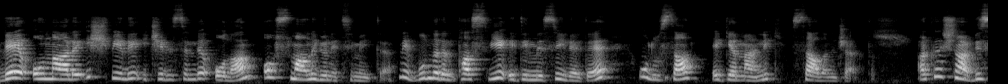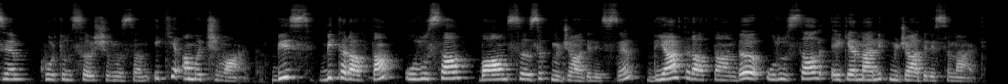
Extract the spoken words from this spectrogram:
ve onlarla işbirliği içerisinde olan Osmanlı yönetimiydi. Ve bunların tasfiye edilmesiyle de ulusal egemenlik sağlanacaktır. Arkadaşlar bizim Kurtuluş Savaşımızın iki amacı vardı. Biz bir taraftan ulusal bağımsızlık mücadelesi, diğer taraftan da ulusal egemenlik mücadelesi verdik.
